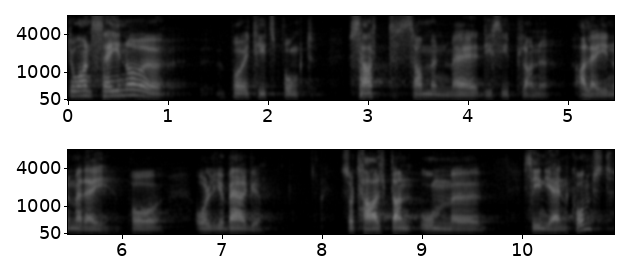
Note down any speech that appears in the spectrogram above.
Da han senere på et tidspunkt satt sammen med disiplene, alene med dem, på Oljeberget, så talte han om uh, sin gjenkomst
